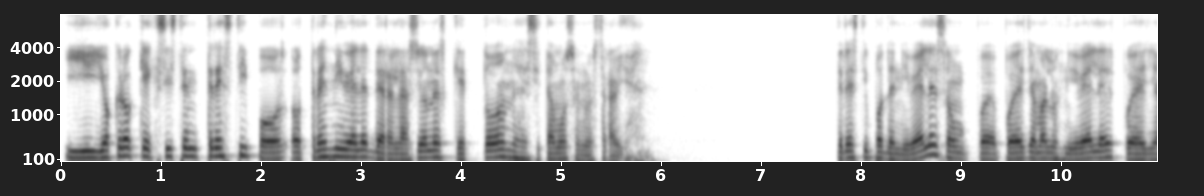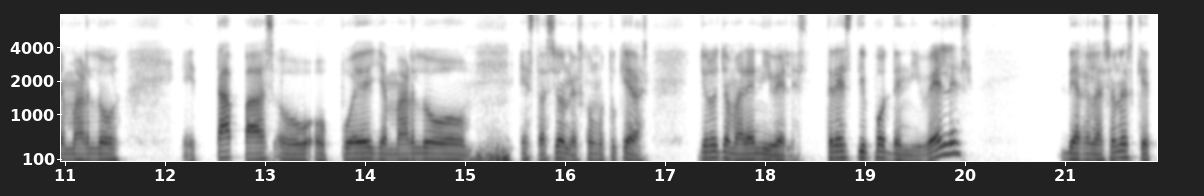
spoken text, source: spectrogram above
Y yo creo que existen tres tipos o tres niveles de relaciones que todos necesitamos en nuestra vida. Tres tipos de niveles, son, puedes llamarlos niveles, puedes llamarlos etapas o, o puedes llamarlo estaciones, como tú quieras. Yo los llamaré niveles. Tres tipos de niveles de relaciones que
